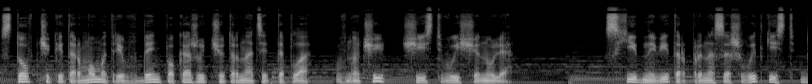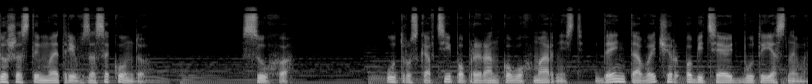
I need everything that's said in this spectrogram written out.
Стовпчики термометрів вдень покажуть 14 тепла, вночі 6 вище нуля. Східний вітер принесе швидкість до 6 метрів за секунду. Сухо. У трускавці, попри ранкову хмарність, день та вечір обіцяють бути ясними.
